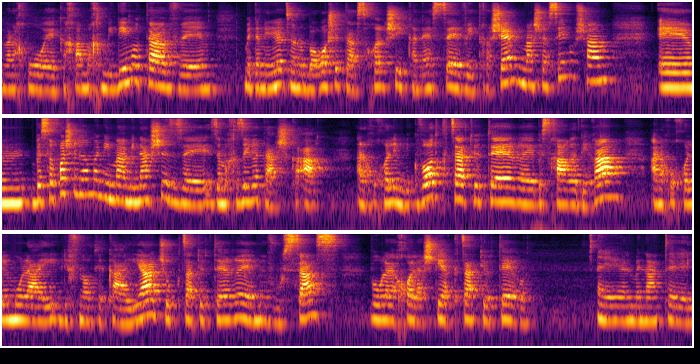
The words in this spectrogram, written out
ואנחנו אה, ככה מחמידים אותה ומדמיינים אצלנו בראש את הסוחר שייכנס אה, ויתרשם ממה שעשינו שם. אה, בסופו של יום אני מאמינה שזה זה מחזיר את ההשקעה. אנחנו יכולים לגבות קצת יותר אה, בשכר הדירה, אנחנו יכולים אולי לפנות לקהל יעד שהוא קצת יותר אה, מבוסס, ואולי יכול להשקיע קצת יותר אה, על מנת אה,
